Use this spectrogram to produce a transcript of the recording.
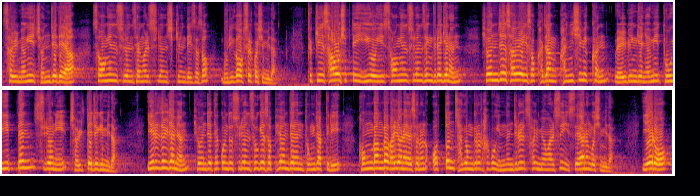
설명이 전제돼야 성인 수련생을 수련시키는 데 있어서 무리가 없을 것입니다. 특히 40, 50대 이후의 성인 수련생들에게는 현재 사회에서 가장 관심이 큰 웰빙 개념이 도입된 수련이 절대적입니다. 예를 들자면 현재 태권도 수련 속에서 표현되는 동작들이 건강과 관련하여서는 어떤 작용들을 하고 있는지를 설명할 수 있어야 하는 것입니다. 예로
